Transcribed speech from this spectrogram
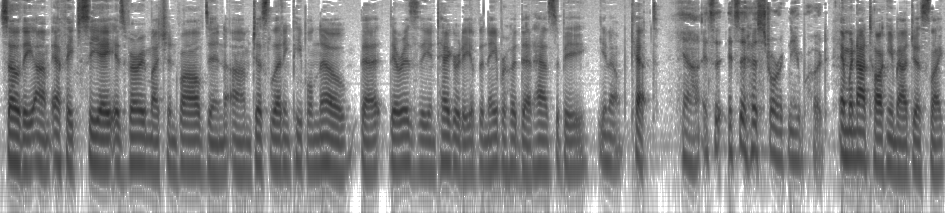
So the um, FHCA is very much involved in um, just letting people know that there is the integrity of the neighborhood that has to be you know kept. Yeah, it's a, it's a historic neighborhood. And we're not talking about just like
